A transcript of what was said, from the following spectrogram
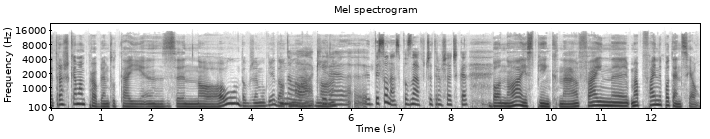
Kurczę, troszkę mam problem tutaj e, z Noą, dobrze mówię? Do, No, Noa, Noa. Kire, e, dysonans poznawczy troszeczkę. Bo Noa jest piękna, fajny, ma fajny potencjał.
